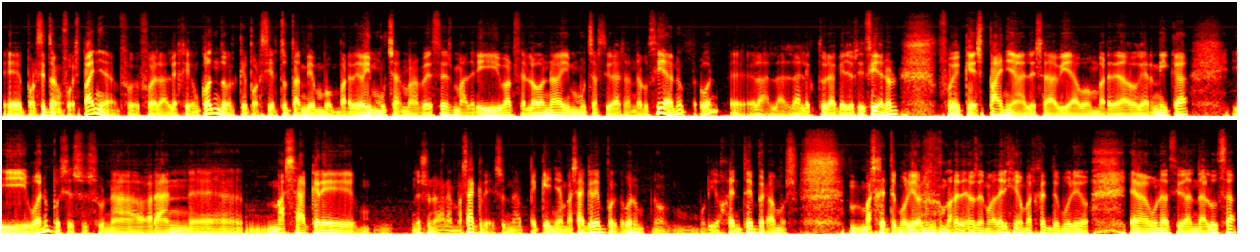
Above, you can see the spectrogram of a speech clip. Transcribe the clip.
Eh, por cierto, no fue España, fue, fue la Legión Cóndor, que por cierto también bombardeó y muchas más veces Madrid, Barcelona y muchas ciudades de Andalucía, ¿no? Pero bueno, eh, la, lectura que ellos hicieron fue que España les había bombardeado Guernica y bueno, pues eso es una gran masacre no es una gran masacre, es una pequeña masacre porque, bueno, no murió gente, pero vamos, más gente murió en los bombardeos de Madrid o más gente murió en alguna ciudad andaluza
